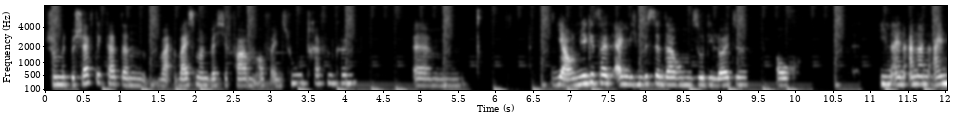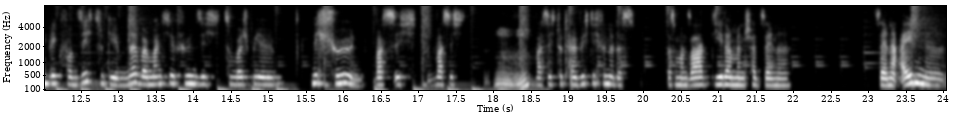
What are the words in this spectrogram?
schon mit beschäftigt hat, dann weiß man, welche Farben auf einen zutreffen können. Ähm, ja, und mir geht es halt eigentlich ein bisschen darum, so die Leute auch ihnen einen anderen Einblick von sich zu geben, ne? weil manche fühlen sich zum Beispiel nicht schön, was ich, was ich, mhm. was ich total wichtig finde, dass, dass man sagt, jeder Mensch hat seine seine eigene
